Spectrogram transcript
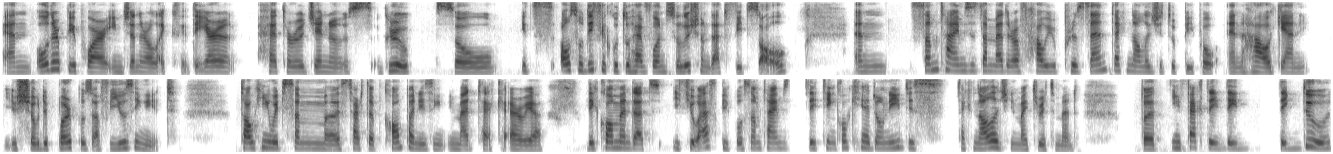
And older people are in general like they are a heterogeneous group. So it's also difficult to have one solution that fits all. And sometimes it's a matter of how you present technology to people and how, again, you show the purpose of using it. Talking with some uh, startup companies in, in medtech area, they comment that if you ask people, sometimes they think, okay, I don't need this technology in my treatment. But in fact, they, they, they do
